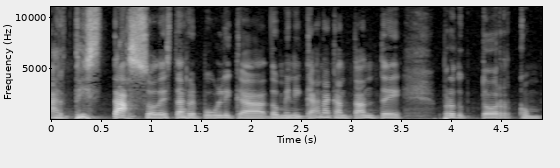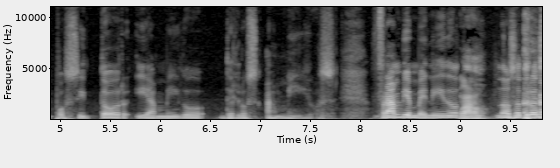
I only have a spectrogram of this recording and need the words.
artistazo de esta República Dominicana, cantante, productor, compositor y amigo de los amigos. Fran, bienvenido. Wow. Nosotros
